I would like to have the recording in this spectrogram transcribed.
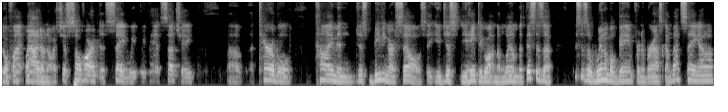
they'll find. Well, I don't know. It's just so hard to say. We we've had such a uh, a terrible time in just beating ourselves. You just you hate to go out on a limb, but this is a this is a winnable game for Nebraska. I'm not saying I'm not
